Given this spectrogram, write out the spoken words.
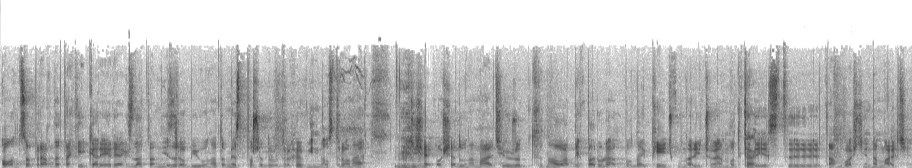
On co prawda takiej kariery jak Zlatan nie zrobił, natomiast poszedł trochę w inną stronę. Mhm. Dzisiaj osiadł na Malcie już od no, ładnych paru lat, bodaj pięć mu od tak. kiedy jest y, tam właśnie na Malcie.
